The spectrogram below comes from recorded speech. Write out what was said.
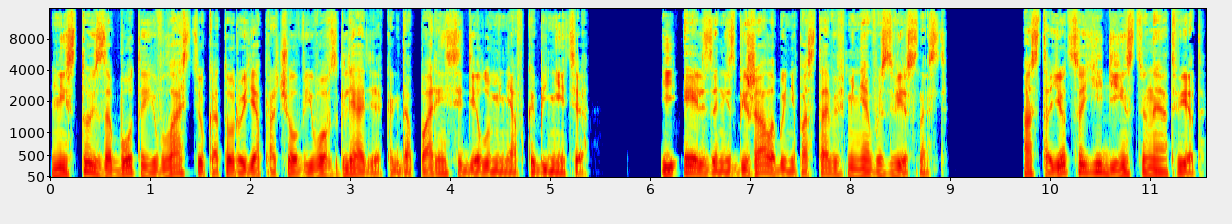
Не с той заботой и властью, которую я прочел в его взгляде, когда парень сидел у меня в кабинете. И Эльза не сбежала бы, не поставив меня в известность. Остается единственный ответ.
